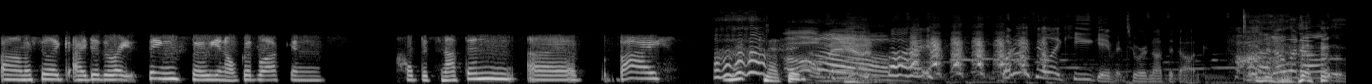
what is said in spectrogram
Um, I feel like I did the right thing. So you know, good luck and hope it's nothing. Uh, bye. Next message. Oh, man. Bye. Why do I feel like he gave it to her, not the dog? no one else.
